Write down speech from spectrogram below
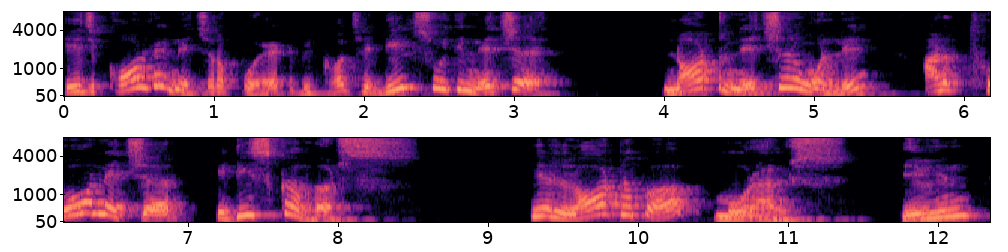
He is called a nature poet because he deals with nature not nature only, and through nature he discovers a lot of uh, morals. Even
